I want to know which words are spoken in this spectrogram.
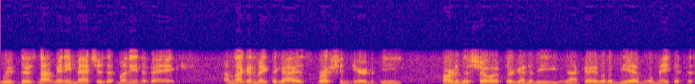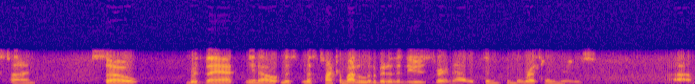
we, there's not many matches at Money in the Bank. I'm not going to make the guys rush in here to be part of the show if they're going to be not going to be able to be able to make it this time. So, with that, you know, let's let's talk about a little bit of the news right now that's in, in the wrestling news. Um,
